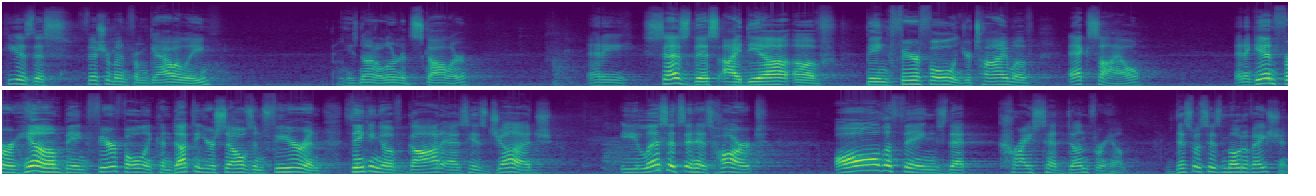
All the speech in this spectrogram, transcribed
he is this fisherman from Galilee. He's not a learned scholar. And he says this idea of being fearful in your time of exile. And again, for him, being fearful and conducting yourselves in fear and thinking of God as his judge elicits in his heart all the things that Christ had done for him. This was his motivation.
